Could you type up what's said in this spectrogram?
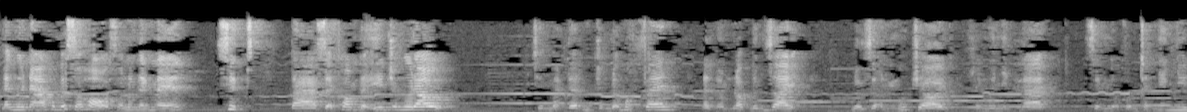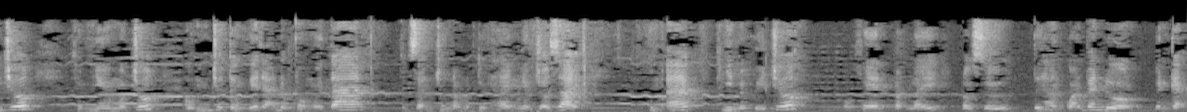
Là người nào không biết xấu hổ sau lưng đánh lén? Xịt, ta sẽ không để yên cho ngươi đâu. Trên mặt đất chống đỡ một phen, là ngầm lóc đứng dậy. Lửa giận ngút trời, xoay người nhìn lại. Xe ngựa vẫn chạy nhanh như trước, giống như một chút, cũng chưa từng biết đã đụng vào người ta. Tức giận trong lòng lục tuyệt hành liền trỗi dậy. Hùng ác, nhìn về phía trước, một phen đoạt lấy đồ sứ từ hàng quán ven đường bên cạnh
